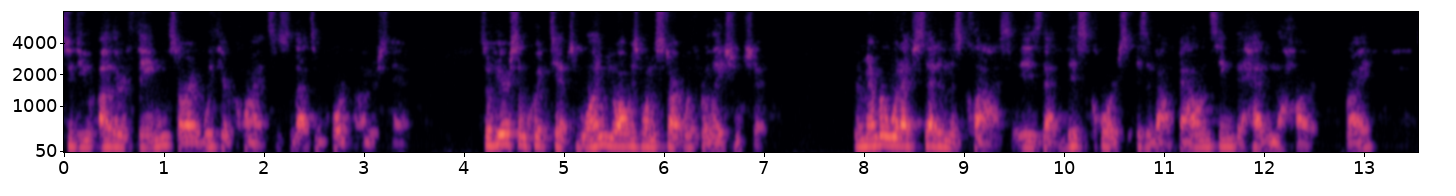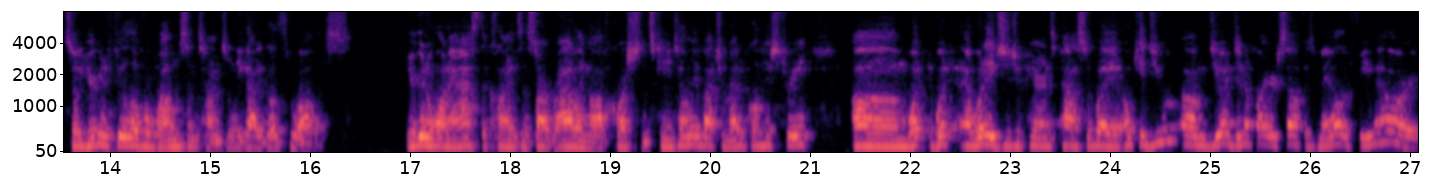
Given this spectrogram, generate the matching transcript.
to do other things all right with your clients. So that's important to understand. So here are some quick tips. One you always want to start with relationship. Remember what i've said in this class is that this course is about balancing the head and the heart right? So you're going to feel overwhelmed sometimes when you got to go through all this you're going to want to ask the clients and start rattling off questions can you tell me about your medical history um, what what at what age did your parents pass away? Okay, do you um, do you identify yourself as male or female, or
